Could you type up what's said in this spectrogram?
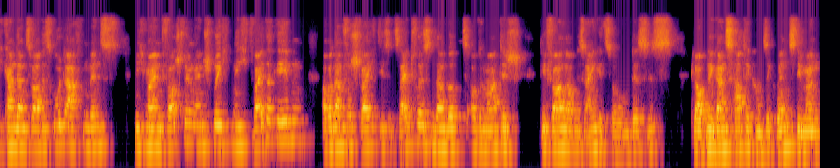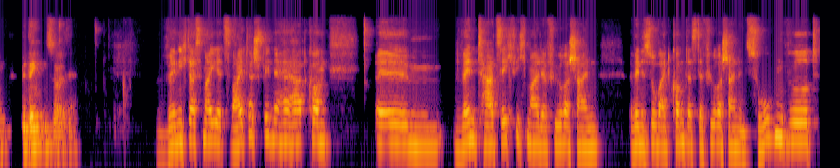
Ich kann dann zwar das Gutachten, wenn es nicht meinen Vorstellungen entspricht, nicht weitergeben, aber dann verstreicht diese Zeitfrist und dann wird automatisch die Fahrerlaubnis eingezogen. Das ist, glaube ich, eine ganz harte Konsequenz, die man bedenken sollte. Wenn ich das mal jetzt weiterspinne, Herr Hartkorn, ähm, wenn tatsächlich mal der Führerschein, wenn es so weit kommt, dass der Führerschein entzogen wird,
